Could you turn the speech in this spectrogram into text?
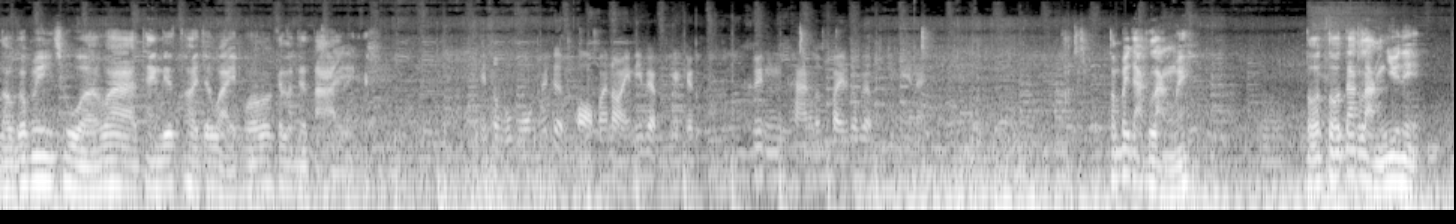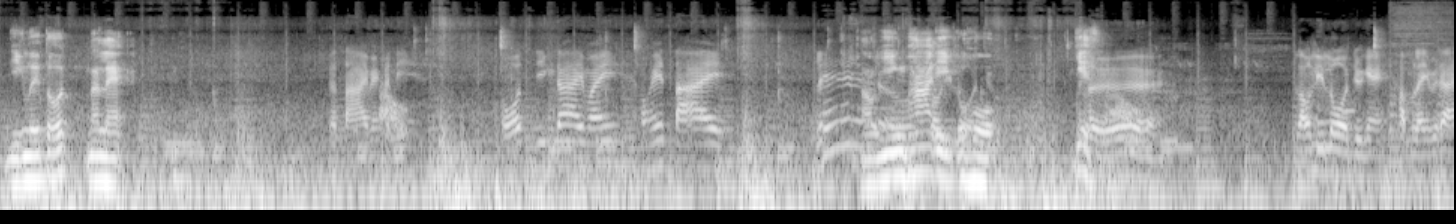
เราก็ไม่ชัวร์ว่าแทงเดสทอยจะไหวเพราะว่ากำลังจะตายเนี่ยไอ้ตรงอุโมงค์ถ้าเกิดออกมาหน่อยนี่แบบอยากจะขึ้นทางรถไฟก็แบบอย่างนี้นะ ต้องไปดักหลังไหมโต๊ดโต๊ดดักหลังอยู่นี่ ยิงเลยโต๊ดนั่นแหละ จะตายไหมคันนี้โต๊ดยิงได้ไหมเอาให้ตายเร็วเอายิงพลาดอีกโอ้โห yes เออเรารีโหลดอยู่ไงทำอะไรไม่ได้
